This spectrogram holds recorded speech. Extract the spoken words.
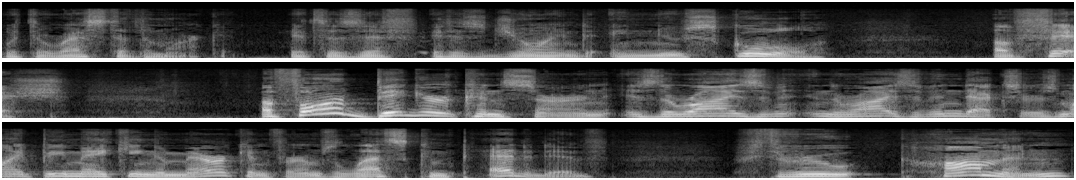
with the rest of the market. It's as if it has joined a new school of fish. A far bigger concern is the rise of, in the rise of indexers might be making American firms less competitive through common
